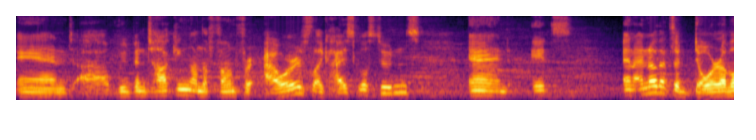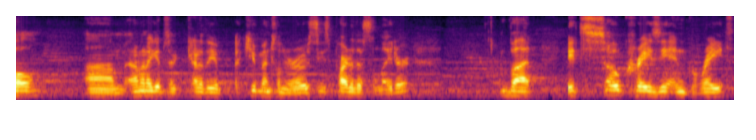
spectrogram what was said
And uh, we've been talking on the phone for hours, like high school students. And it's and I know that's adorable. Um, and I'm going to get to kind of the acute mental neuroses part of this later, but it's so crazy and great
